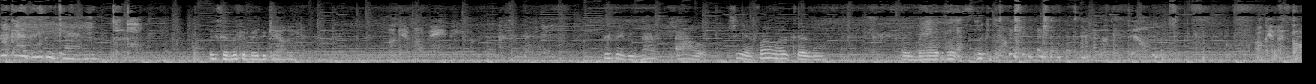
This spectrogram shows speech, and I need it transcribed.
Look at baby Callie. They said, look at baby Callie. Look at my baby. Her baby knocked out. She had fun with her cousin. They bad, but look at them. look at them. Okay, let's go.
